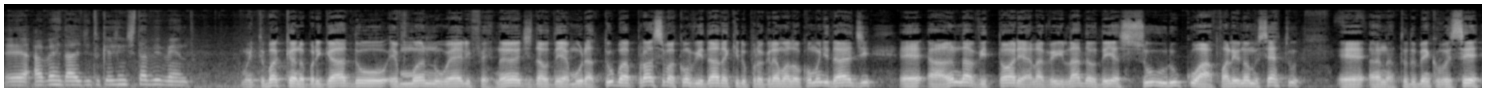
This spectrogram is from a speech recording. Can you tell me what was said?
é, a verdade do que a gente está vivendo. Muito bacana, obrigado Emanuele Fernandes, da aldeia Muratuba. A próxima convidada aqui do programa Alô Comunidade é a Ana Vitória, ela veio lá da aldeia Surucuá. Falei o nome certo? É, Ana, tudo bem com você?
